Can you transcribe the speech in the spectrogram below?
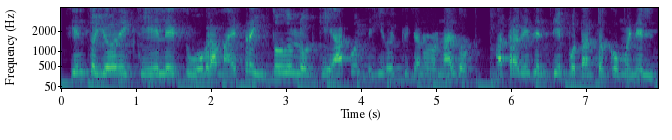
Siento yo de que él es su obra maestra y todo lo que ha conseguido hoy Cristiano Ronaldo a través del tiempo, tanto como en el,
